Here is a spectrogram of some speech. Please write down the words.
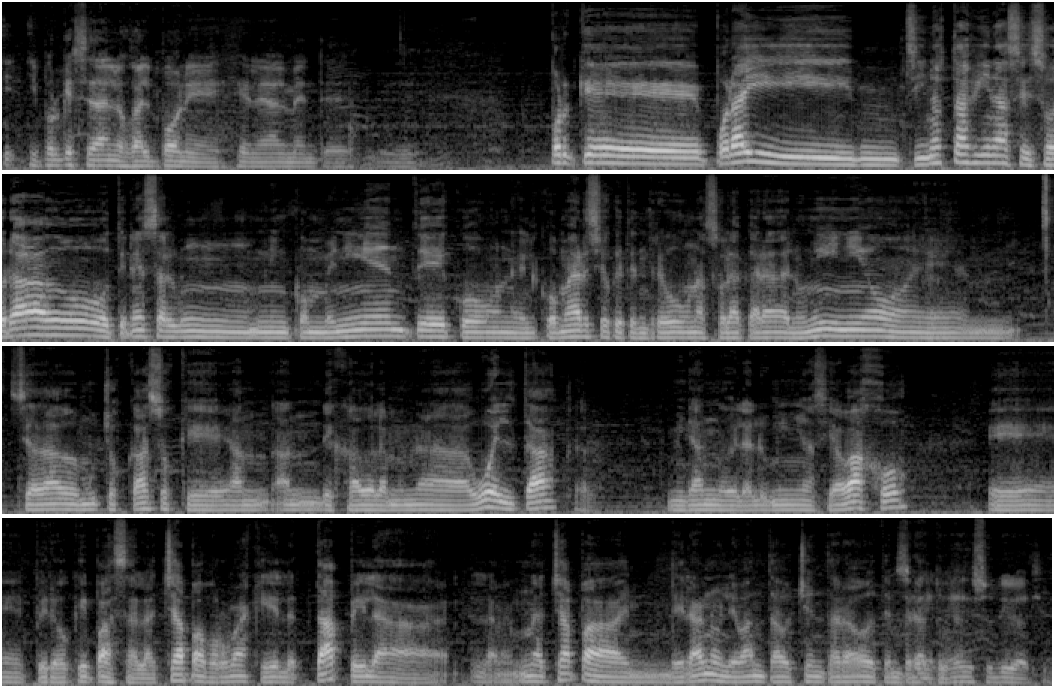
¿Y, y por qué se dan los galpones generalmente? Porque por ahí, mm, si no estás bien asesorado o tenés algún inconveniente con el comercio que te entregó una sola cara de aluminio, eh, se ha dado en muchos casos que han, han dejado la membrana dada vuelta, Claro. mirando el aluminio hacia abajo. eh, pero ¿qué pasa? La chapa, por más que la tape, la, la- una chapa en verano levanta 80 grados de temperatura. Sí, eso te iba a decir.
